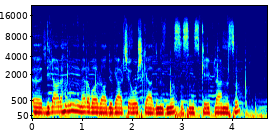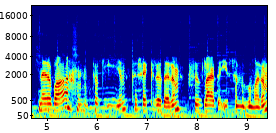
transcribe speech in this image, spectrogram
Ee, Dilara Hanım merhaba Radyo Gerçek'e hoş geldiniz. Nasılsınız? Keyifler nasıl? Merhaba, çok iyiyim. Teşekkür ederim. Sizler de iyisiniz umarım.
